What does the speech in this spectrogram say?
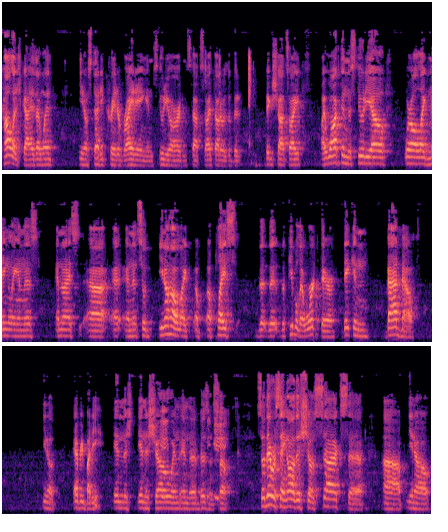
college guys. I went you know studied creative writing and studio art and stuff so i thought it was a bit big shot. So i i walked in the studio. We're all like mingling in this. And then I, uh, and then so you know how like a, a place, the, the the people that work there, they can badmouth, you know, everybody in the in the show and in the business. So, so they were saying, "Oh, this show sucks. Uh, uh, you know,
